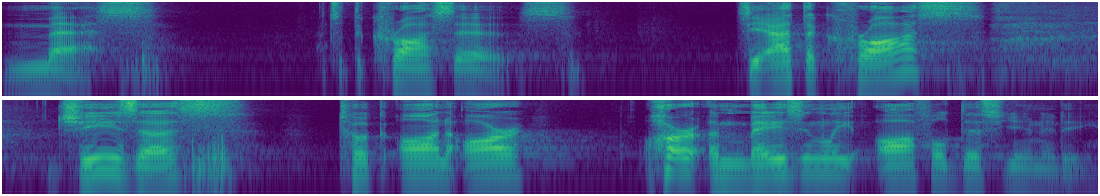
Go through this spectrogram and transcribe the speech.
mess. That's what the cross is. See, at the cross, Jesus took on our, our amazingly awful disunity.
